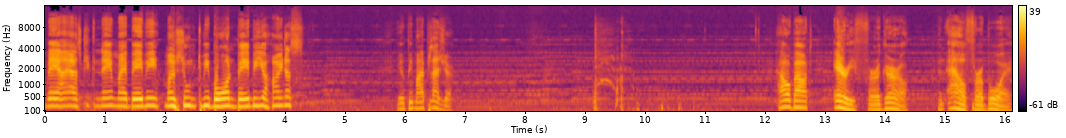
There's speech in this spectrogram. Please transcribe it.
May I ask you to name my baby, my soon to be born baby, Your Highness? It would be my pleasure. How about Airy for a girl and Al for a boy?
